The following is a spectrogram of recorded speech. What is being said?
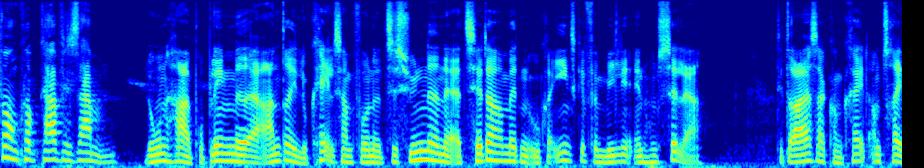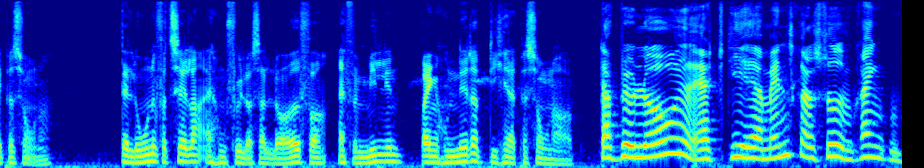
få en kop kaffe sammen. Lone har et problem med, at andre i lokalsamfundet til synligheden er tættere med den ukrainske familie, end hun selv er. Det drejer sig konkret om tre personer. Da Lone fortæller, at hun føler sig løjet for af familien, bringer hun netop de her personer op. Der blev lovet, at de her mennesker, der stod omkring dem,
